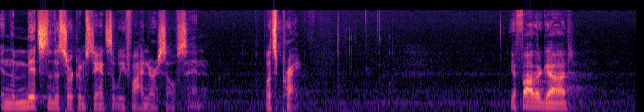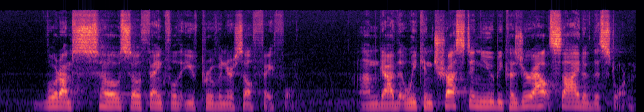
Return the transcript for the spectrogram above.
in the midst of the circumstance that we find ourselves in. Let's pray. Yeah, Father God, Lord, I'm so, so thankful that you've proven yourself faithful. Um, God, that we can trust in you because you're outside of this storm.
